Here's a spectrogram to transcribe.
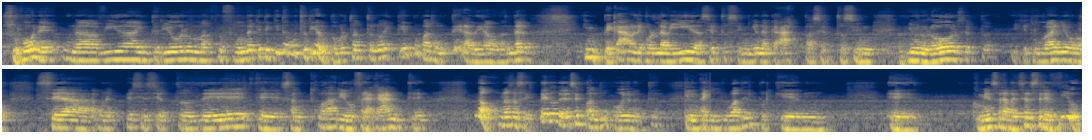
supone una vida interior más profunda que te quita mucho tiempo. Por tanto, no hay tiempo para tonteras, digamos, andar impecable por la vida, ¿cierto? Sin ni una caspa, ¿cierto? Sin ni un olor, ¿cierto? Y que tu baño sea una especie ¿cierto? de eh, santuario fragante. No, no es así, pero de vez en cuando, obviamente, hay el water porque mm, eh, comienzan a aparecer seres vivos.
